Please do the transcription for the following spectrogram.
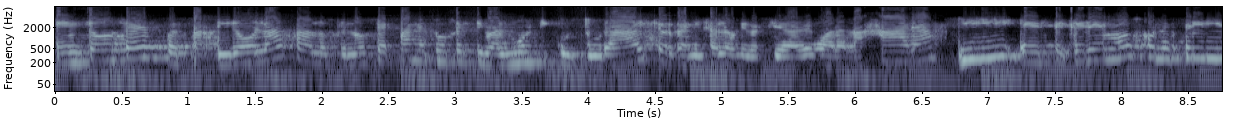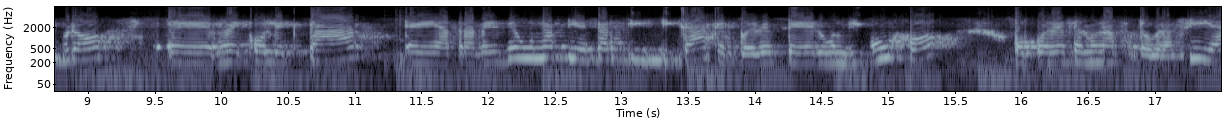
Entonces, pues Papirolas, para los que no sepan, es un festival multicultural que organiza la Universidad de Guadalajara y este queremos con este libro eh, recolectar eh, a través de una pieza artística que puede ser un dibujo o puede ser una fotografía,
